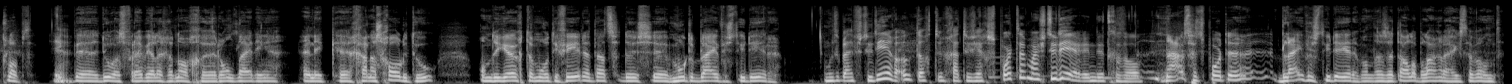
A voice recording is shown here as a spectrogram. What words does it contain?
Klopt. Ja. Ik doe als vrijwilliger nog rondleidingen. En ik ga naar scholen toe om de jeugd te motiveren... dat ze dus moeten blijven studeren moeten blijven studeren. Ook dacht u, gaat u zeggen sporten, maar studeren in dit geval. Naast het sporten blijven studeren, want dat is het allerbelangrijkste. Want 80%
